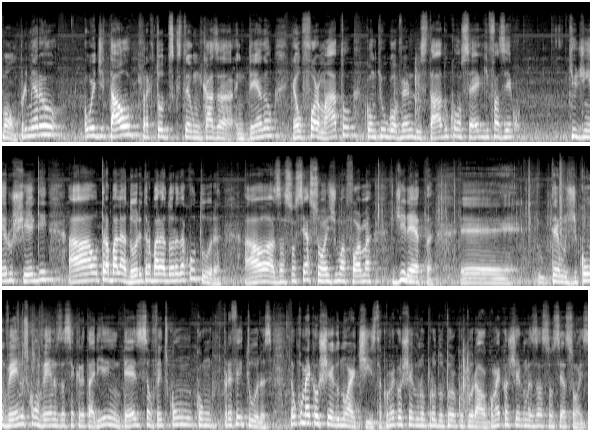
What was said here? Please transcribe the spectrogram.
Bom, primeiro o edital, para que todos que estão em casa entendam, é o formato com que o governo do estado consegue fazer que o dinheiro chegue ao trabalhador e trabalhadora da cultura, às associações de uma forma direta. É, em termos de convênios, convênios da secretaria, em tese, são feitos com, com prefeituras. Então, como é que eu chego no artista? Como é que eu chego no produtor cultural? Como é que eu chego nas associações?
